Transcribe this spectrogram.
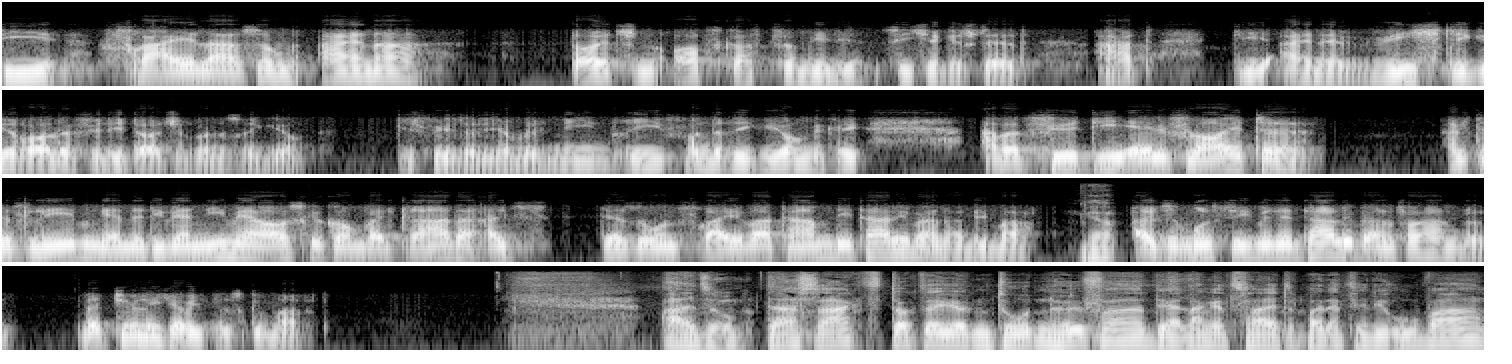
die Freilassung einer deutschen Ortskraftfamilie sichergestellt hat, die eine wichtige Rolle für die deutsche Bundesregierung gespielt hat. Ich habe nie einen Brief von der Regierung gekriegt. Aber für die elf Leute habe ich das Leben geändert. Die wären nie mehr rausgekommen, weil gerade als der Sohn frei war, kamen die Taliban an die Macht. Ja. Also musste ich mit den Taliban verhandeln. Natürlich habe ich das gemacht. Also, das sagt Dr. Jürgen Todenhöfer, der lange Zeit bei der CDU war,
